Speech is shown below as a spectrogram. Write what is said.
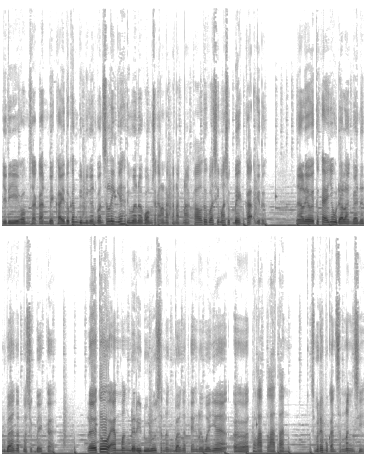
jadi kalau misalkan BK itu kan bimbingan konseling ya di mana kalau misalkan anak-anak nakal tuh pasti masuk BK gitu. Nah Leo itu kayaknya udah langganan banget masuk BK Leo itu emang dari dulu seneng banget yang namanya uh, telat-telatan. Sebenarnya bukan seneng sih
